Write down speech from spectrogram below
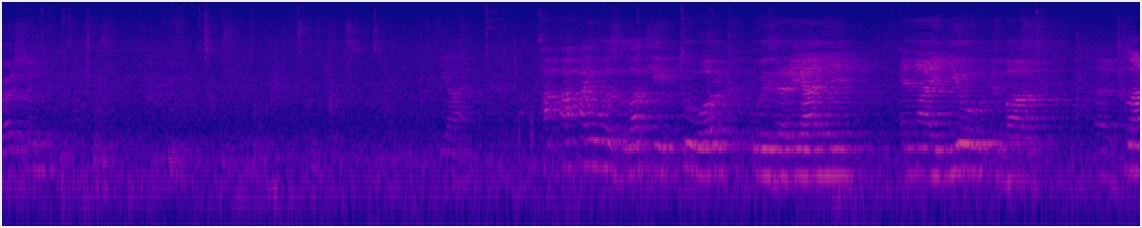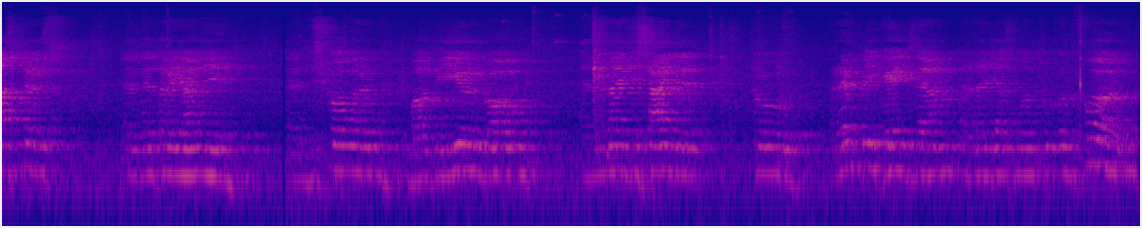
Question? Yeah, I, I, I was lucky to work with Oriani and I knew about uh, clusters that Oriani uh, discovered about a year ago and then I decided to replicate them and I just want to confirm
